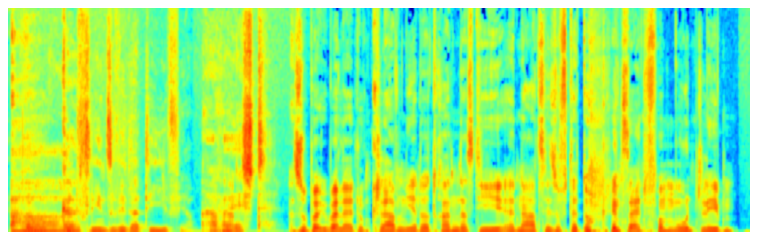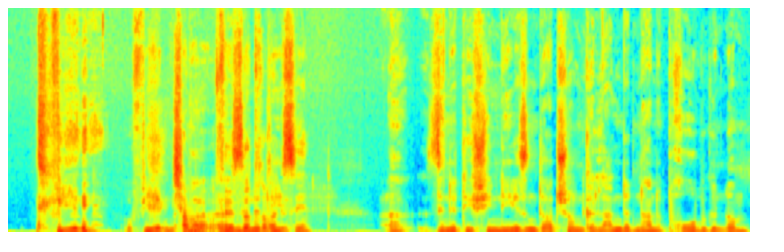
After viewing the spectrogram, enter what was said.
Ah, Oh Gott. fliehen sie wieder tief, ja. Aber Ja. echt. Super Überleitung. Klaven ihr dort dran, dass die äh, Nazis auf der dunklen Seite vom Mond leben? Auf jeden, auf jeden. Ich habe einen äh, Film sind, darüber die, gesehen. äh, sind nicht die Chinesen dort schon gelandet und haben eine Probe genommen?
